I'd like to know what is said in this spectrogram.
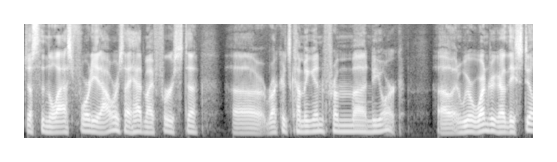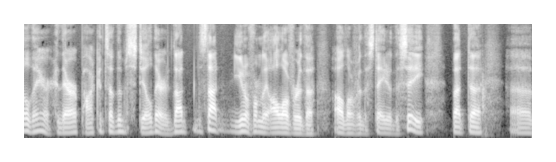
just in the last 48 hours, I had my first uh, uh, records coming in from uh, New York. Uh, and we were wondering, are they still there? And there are pockets of them still there. Not, it's not uniformly all over the all over the state or the city, but uh, uh,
